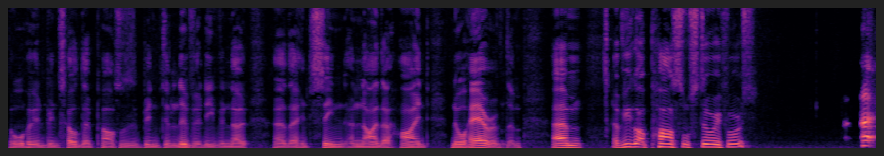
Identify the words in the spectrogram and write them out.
or who had been told their parcels had been delivered, even though uh, they had seen neither hide nor hair of them. Um, have you got a parcel story for us? I,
